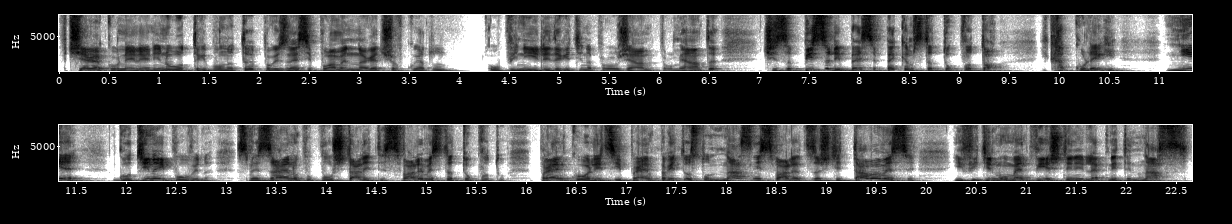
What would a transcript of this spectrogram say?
Вчера Корнелия Нинова от трибуната произнесе пламенна реч, в която обвини лидерите на Продължаваме промяната, че записали БСП към статуквото. И как, колеги, ние година и половина сме заедно по площадите, сваляме статуквото, правим коалиции, правим правителство, нас ни свалят, защитаваме се и в един момент вие ще ни лепните нас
